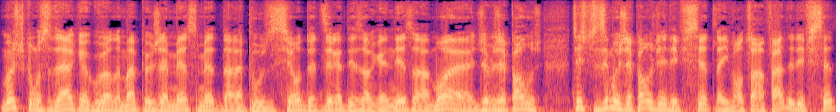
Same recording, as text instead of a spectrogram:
Moi, je considère qu'un gouvernement peut jamais se mettre dans la position de dire à des organismes, ah, moi, euh, je- j'éponge. Tu sais, si tu dis, moi, j'éponge les déficits, là, ils vont-tu en faire des déficits?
